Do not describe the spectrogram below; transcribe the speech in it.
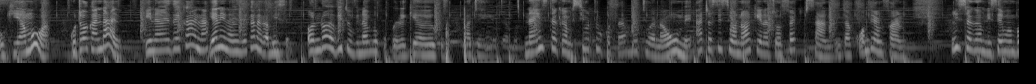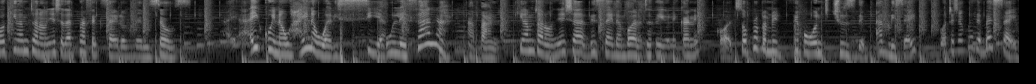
Ukiamua kutoka ndani inawezekana yani inawezekana kabisa. Ondoa vitu vinavyokupelekea wewe kupata hiyo tamaa na instagram sio tu kwa sababu eti wanaume hata sisi wanawake inatu sana. Nitakuambia mfano. Instagram ni sehemu ambayo kila mtu anaonyesha that perfect side of themselves. Haiko haina uhalisia. Ule sana hapana. Kila mtu anaonyesha this side ambayo anataka ionekane kwa watu so probably people won't choose the ugly side. Watachagua the best side.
